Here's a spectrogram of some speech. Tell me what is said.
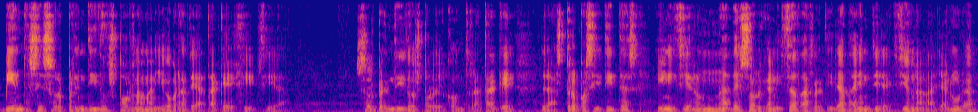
viéndose sorprendidos por la maniobra de ataque egipcia. Sorprendidos por el contraataque, las tropas hititas iniciaron una desorganizada retirada en dirección a la llanura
